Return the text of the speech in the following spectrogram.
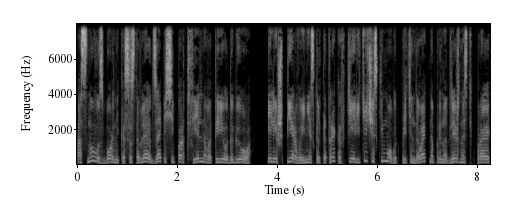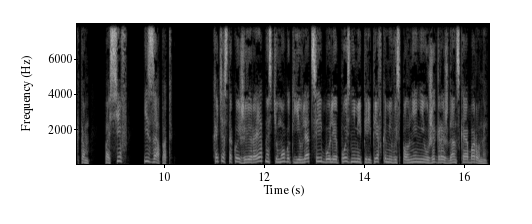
Основу сборника составляют записи портфельного периода ГО, и лишь первые несколько треков теоретически могут претендовать на принадлежность к проектам «Посев» и «Запад», хотя с такой же вероятностью могут являться и более поздними перепевками в исполнении уже гражданской обороны.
